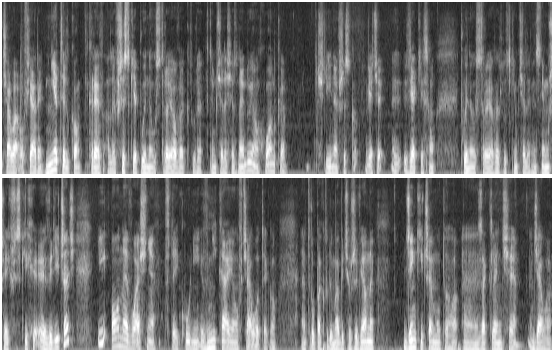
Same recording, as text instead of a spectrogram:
ciała ofiary nie tylko krew, ale wszystkie płyny ustrojowe, które w tym ciele się znajdują, chłonkę, ślinę, wszystko. Wiecie, jakie są płyny ustrojowe w ludzkim ciele, więc nie muszę ich wszystkich e, wyliczać. I one właśnie w tej kuli wnikają w ciało tego e, trupa, który ma być ożywiony, dzięki czemu to e, zaklęcie działa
